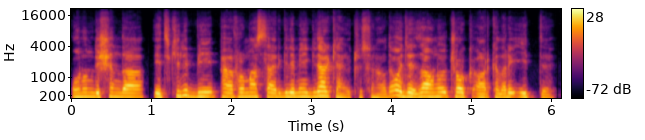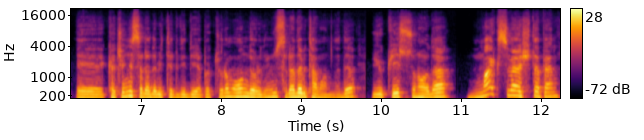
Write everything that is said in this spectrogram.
Onun dışında etkili bir performans sergilemeye giderken Yuki Tsunoda o ceza onu çok arkaları itti. E, kaçıncı sırada bitirdi diye bakıyorum. 14. sırada bir tamamladı. Yuki Tsunoda Max Verstappen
